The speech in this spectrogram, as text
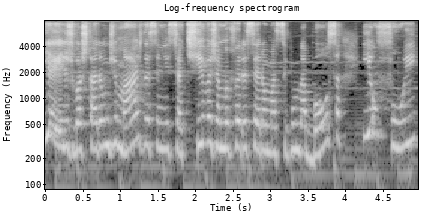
E aí eles gostaram demais dessa iniciativa, já me ofereceram uma segunda bolsa e eu fui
